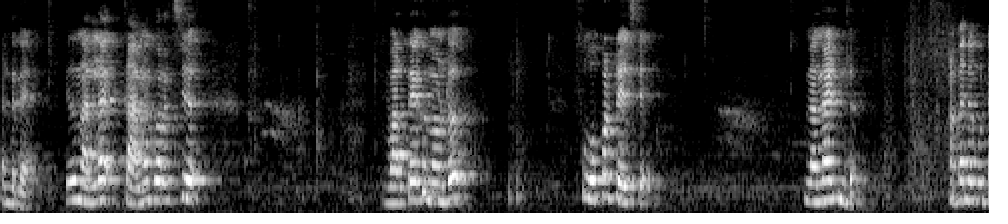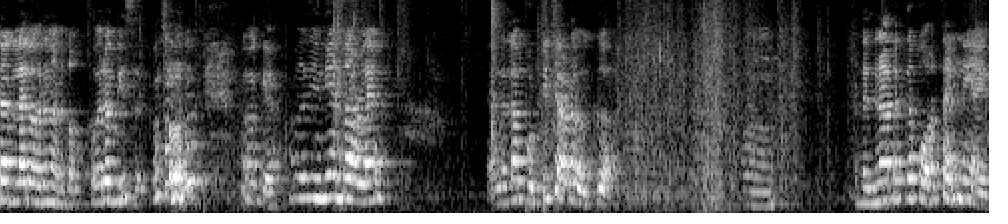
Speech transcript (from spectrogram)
കണ്ടില്ലേ? ഇത് നല്ല കനം കുറച്ച് വറുത്തേക്കുന്നുണ്ട് സൂപ്പർ ടേസ്റ്റ് നന്നായിട്ടുണ്ട്. അപ്പം എന്റെ കൂട്ടുകാരെല്ലാവരും ഓരോ നടത്തും ഓരോ പീസ് ഓക്കെ അത് ഇനി എന്താ ഉള്ളത് എല്ലാം പൊട്ടിച്ചവിടെ വെക്കുക. ഇതിനകത്തൊക്കെ പുറത്തെണ്ണയായി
